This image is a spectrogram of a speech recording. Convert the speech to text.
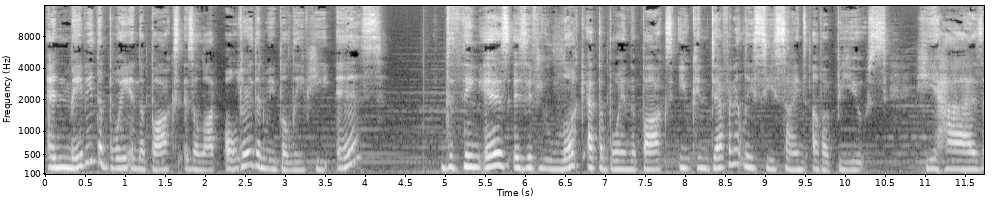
And maybe the boy in the box is a lot older than we believe he is. The thing is, is if you look at the boy in the box, you can definitely see signs of abuse. He has,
